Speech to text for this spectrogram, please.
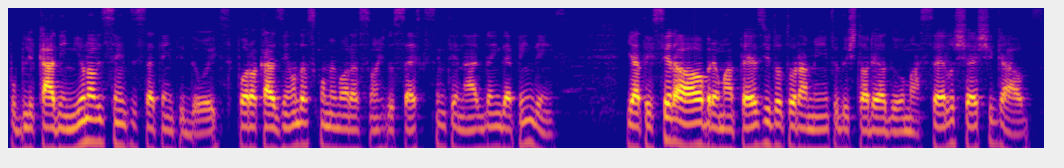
publicado em 1972, por ocasião das comemorações do Sesc Centenário da Independência. E a terceira obra é uma tese de doutoramento do historiador Marcelo Cheste Galves,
